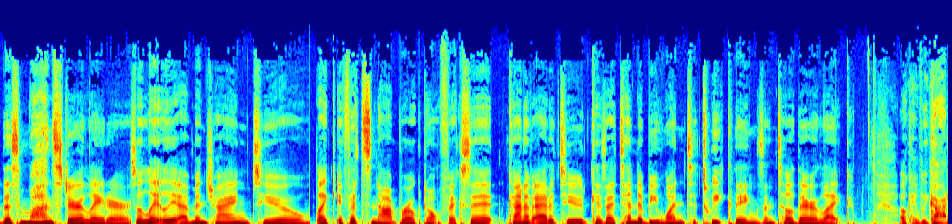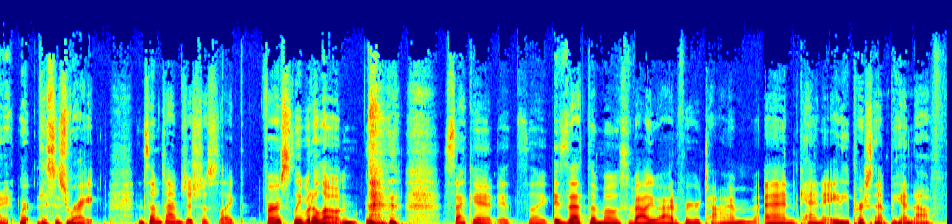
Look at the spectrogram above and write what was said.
this monster later. So lately, I've been trying to, like, if it's not broke, don't fix it kind of attitude because I tend to be one to tweak things until they're like, okay, we got it. We're, this is right. And sometimes it's just like, first, leave it alone. Second, it's like, is that the most value add for your time? And can 80% be enough?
